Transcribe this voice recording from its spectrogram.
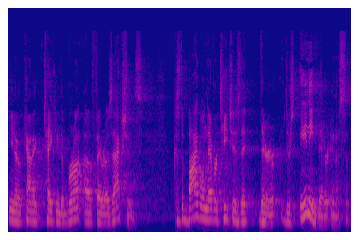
you know, kind of taking the brunt of Pharaoh's actions. Because the Bible never teaches that there, there's any that are innocent.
